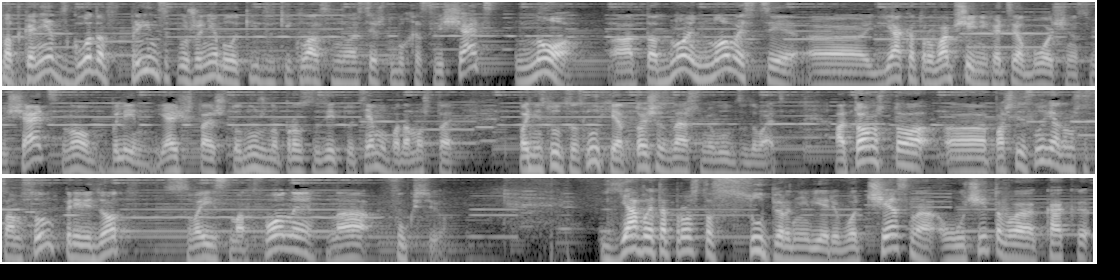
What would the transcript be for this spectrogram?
Под конец года, в принципе, уже не было каких-то таких классных новостей, чтобы их освещать, но от одной новости, э, я которую вообще не хотел бы очень освещать, но, блин, я считаю, что нужно просто взять эту тему, потому что понесутся слухи, я точно знаю, что мне будут задавать. О том, что э, пошли слухи о том, что Samsung переведет свои смартфоны на фуксию. Я в это просто супер не верю. Вот честно, учитывая, как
